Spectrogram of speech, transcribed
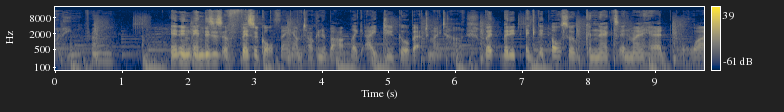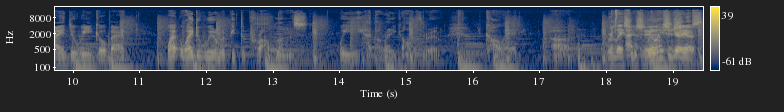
running from. And, and, and this is a physical thing I'm talking about. Like I do go back to my town, but but it, it, it also connects in my head. Why do we go back? Why why do we repeat the problems we had already gone through? You call it um, Relationship. relationships. Yeah,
